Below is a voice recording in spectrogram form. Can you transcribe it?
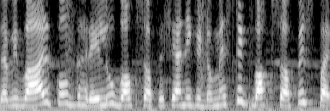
रविवार को घरेलू बॉक्स ऑफ़िस यानी कि डोमेस्टिक बॉक्स ऑफ़िस पर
